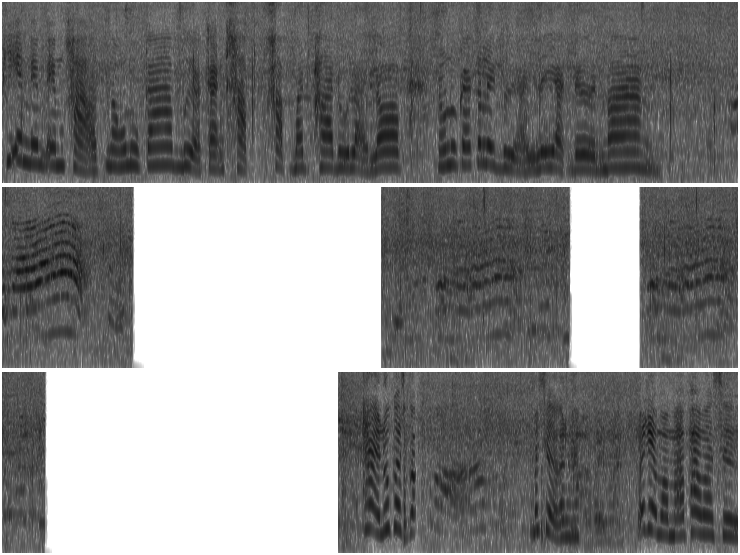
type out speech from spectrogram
พี่เอ็มเอ็มเอ็มขาน้องลูก้าเบื่อการขับขับมาพาดูหลายรอบ น้องลูก้าก็เลยเบื่อเลยอยากเดินบ้างายรูปกันแล้วก็มาเสือกันครับ แล้วเดี๋ยวมามาพามาซื้อ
